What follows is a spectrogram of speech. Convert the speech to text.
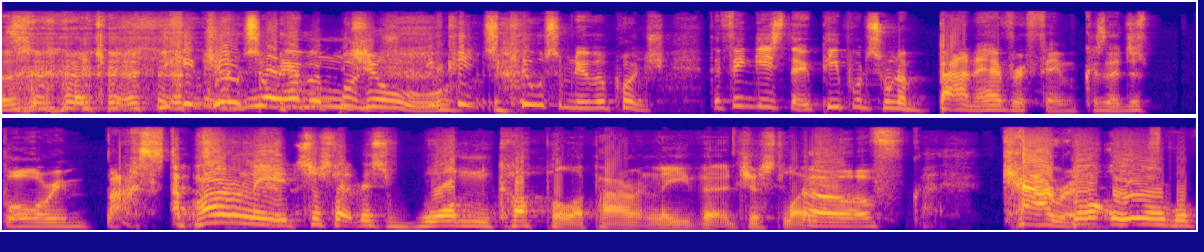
It's like, You can kill somebody with a punch. joule. You can kill somebody with a punch. The thing is, though, people just want to ban everything because they're just boring bastards. Apparently, it's just like this one couple. Apparently, that are just like oh, of Karen. but all the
